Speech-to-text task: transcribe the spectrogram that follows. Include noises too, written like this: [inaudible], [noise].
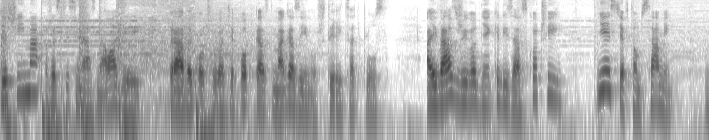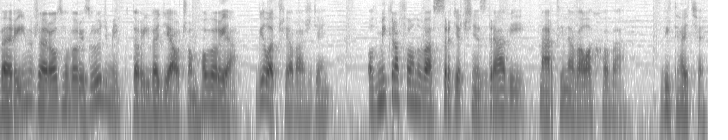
Teší ma, že ste si nás naladili. Práve počúvate podcast magazínu 40+. Aj vás život niekedy zaskočí? Nie ste v tom sami. Verím, že rozhovory s ľuďmi, ktorí vedia, o čom hovoria, vylepšia váš deň. Od mikrofónu vás srdečne zdraví Martina Valachová. Vítajte.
